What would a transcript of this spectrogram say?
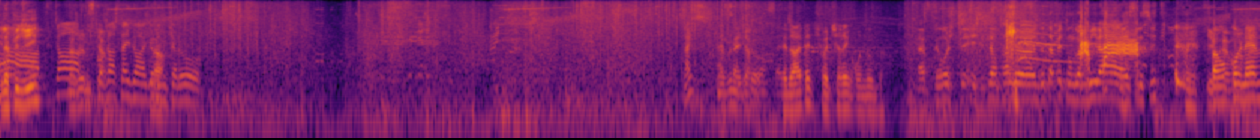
Il a plus de vie. Ah, Putain, joué, je me mangé un snipe dans la gueule Non. de Mikalo. Nice. Va Et dans la tête, il faut tirer, gros noob. Euh, frérot, j'étais en train de, de taper ton doigt de vie là euh, sur le site. Pas vraiment problème.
